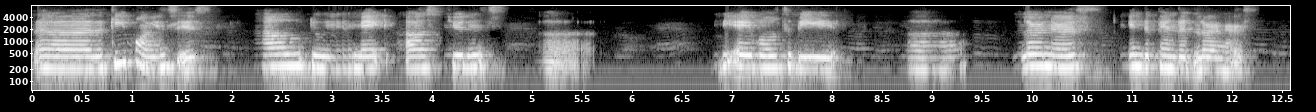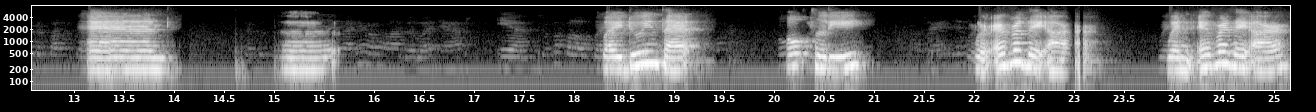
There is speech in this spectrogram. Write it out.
uh, the key points is how do we make our students uh, be able to be uh, learners, independent learners, and uh, by doing that, hopefully, wherever they are, whenever they are,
